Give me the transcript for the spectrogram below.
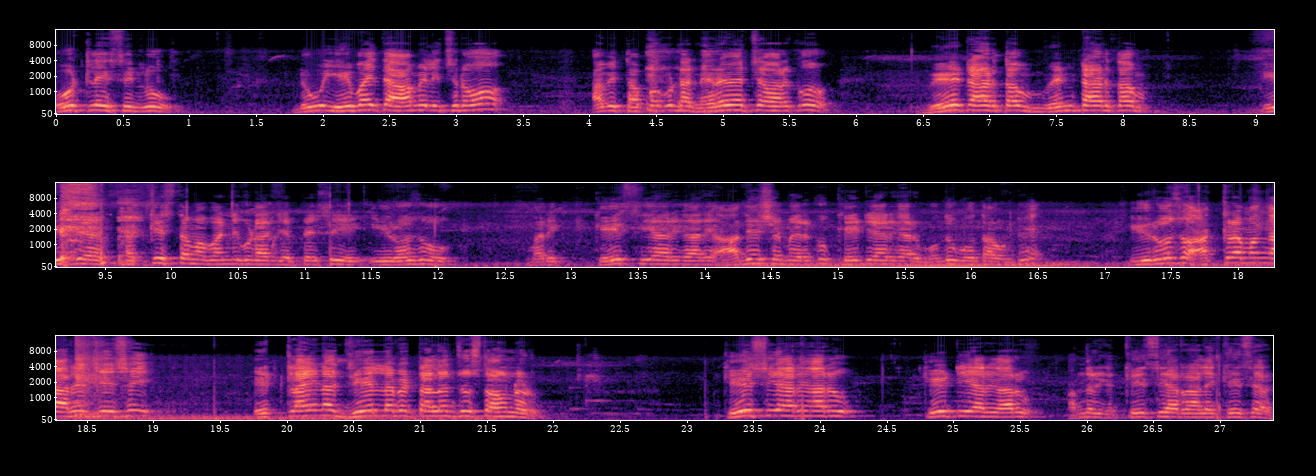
ఓట్లేసిండ్లు. నువ్వు ఏవైతే హామీలు ఇచ్చినావో అవి తప్పకుండా నెరవేర్చే వరకు వేటాడతాం వెంటాడతాం తక్కిస్తాం అవన్నీ కూడా అని చెప్పేసి ఈరోజు మరి కేసీఆర్ గారి ఆదేశం మేరకు కేటీఆర్ గారు ముందుకు పోతూ ఉంటే ఈరోజు అక్రమంగా అరెస్ట్ చేసి ఎట్లయినా జైల్లో పెట్టాలని చూస్తూ ఉన్నాడు. కేసీఆర్ గారు కేటీఆర్ గారు అందరికి కేసీఆర్ రాలే కేసీఆర్.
